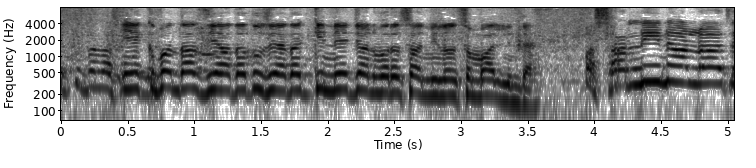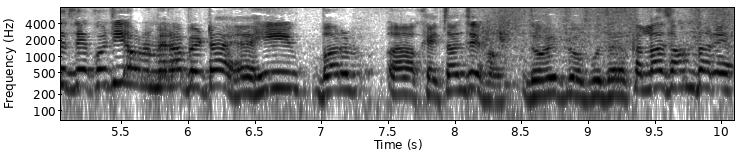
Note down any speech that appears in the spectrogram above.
ਇੱਕ ਬੰਦਾ ਇੱਕ ਬੰਦਾ ਜ਼ਿਆਦਾ ਤੋਂ ਜ਼ਿਆਦਾ ਕਿੰਨੇ ਜਾਨਵਰ ਆਸਾਨੀ ਨਾਲ ਸੰਭਾਲ ਲੈਂਦਾ ਹੈ? ਆਸਾਨੀ ਨਾਲ ਤੇ ਦੇਖੋ ਜੀ ਹੁਣ ਮੇਰਾ ਬੇਟਾ ਹੈ ਹੀ ਬਰ ਖੇਤਾਂ 'ਚ ਹਾਂ ਦੋਵੇਂ ਪਿਓ ਪੁੱਤਰ ਕੱਲਾ ਸਾਂਭਦਾ ਰਿਹਾ।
